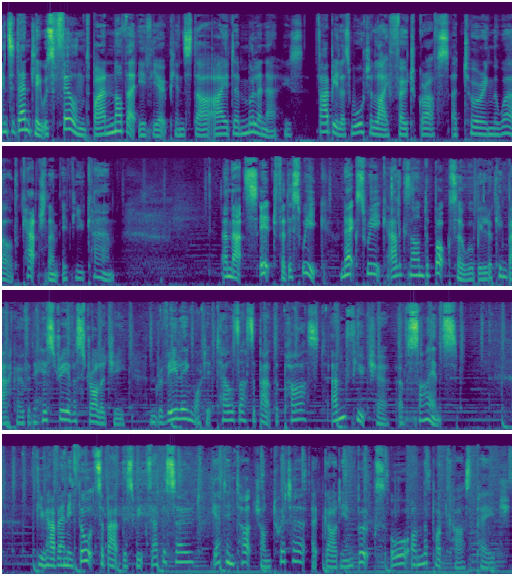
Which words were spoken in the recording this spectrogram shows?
Incidentally, it was filmed by another Ethiopian star, Aida Muluneh, whose fabulous water life photographs are touring the world. Catch them if you can. And that's it for this week. Next week, Alexander Boxer will be looking back over the history of astrology and revealing what it tells us about the past and future of science. If you have any thoughts about this week's episode, get in touch on Twitter at Guardian Books or on the podcast page.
